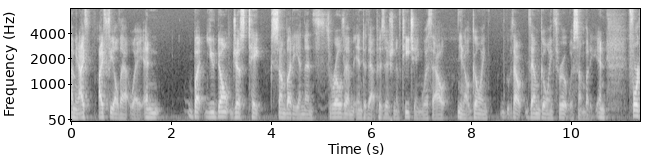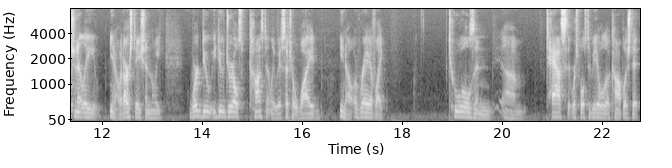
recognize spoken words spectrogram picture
i mean i i feel that way. And but you don't just take somebody and then throw them into that position of teaching without you know going without them going through it with somebody. And fortunately you know at our station we we're do we do drills constantly. We have such a wide you know array of like tools and um, tasks that we're supposed to be able to accomplish that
